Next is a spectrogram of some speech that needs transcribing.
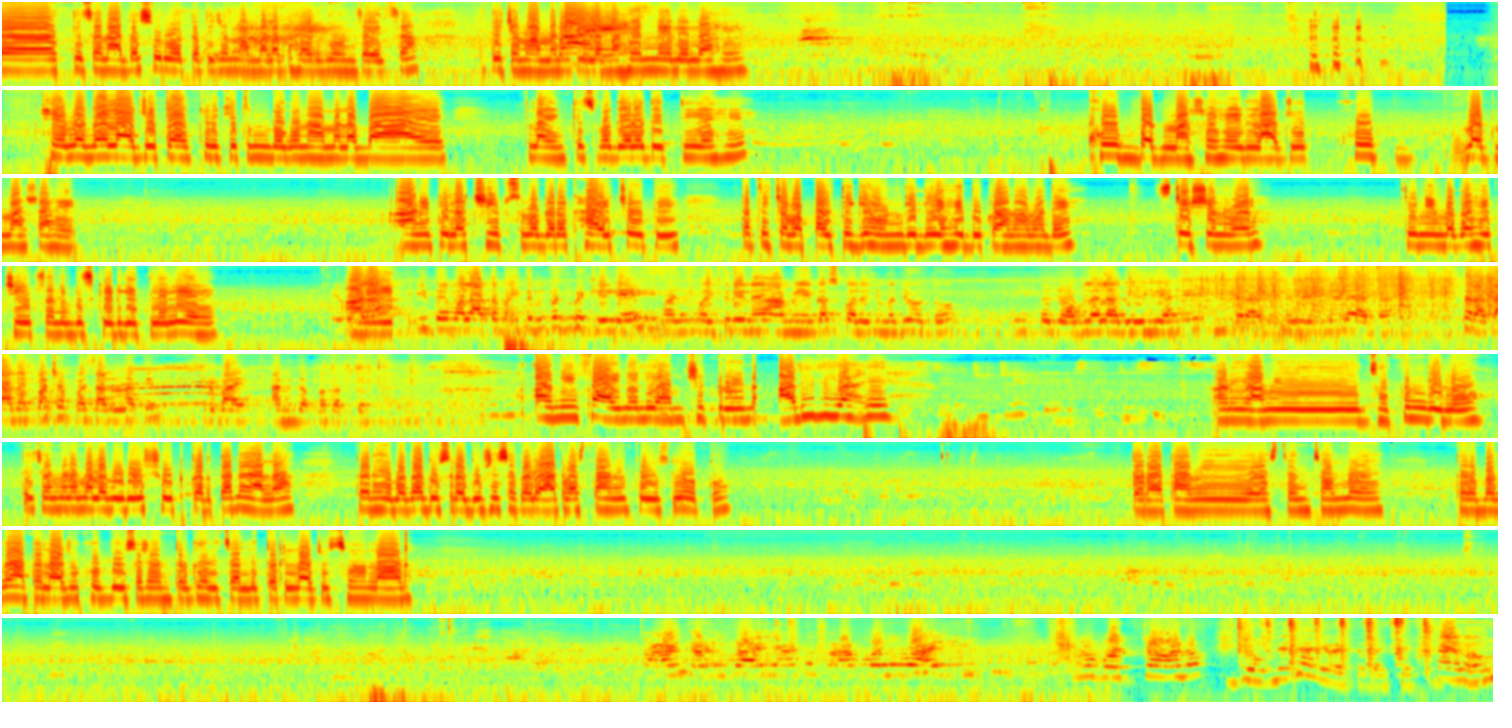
तिचा नादा सुरू होता तिच्या मामाला बाहेर घेऊन जायचा. तिच्या मामाने. तिला बाहेर नेलेलं आहे. हे बघा लाजू त्या खिडकीतून बघून आम्हाला बाय फ्लाइंग वगैरे देती आहे. खूप बदमाश आहे लाजू खूप बदमाश आहे. आणि तिला चिप्स वगैरे खायची होती तर तिच्या बाप्पाला ती घेऊन गेली आहे दुकानामध्ये स्टेशनवर तिने बघा हे चिप्स आणि बिस्किट घेतलेले आहे. आणि इथे मला आता मैत्रीण पण भेटलेली आहे. ही माझी मैत्रीण आहे. आम्ही एकाच कॉलेजमध्ये होतो. इथं जॉबला लागलेली आहे. तर आम्ही इथे भेटलेलो आहे आता. तर आता गप्पा छप्पा चालू राहतील. तर बाय. आम्ही गप्पा करतो. आणि फायनली आमची ट्रेन आलेली आहे. आणि आम्ही झोपून गेलो. त्याच्यामुळे मला व्हिडिओ शूट करता नाही आला. तर हे बघा दुसऱ्या दिवशी सकाळी आठ वाजता आम्ही पोहोचलो होतो. तर आता आम्ही रस्त्याने चाललो आहे तर बघा आता लाजू खूप दिवसाच्या नंतर घरी चालली तर लाजूचा लाड. झोपणे झाले वाटतं बच्चे काय भाऊ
